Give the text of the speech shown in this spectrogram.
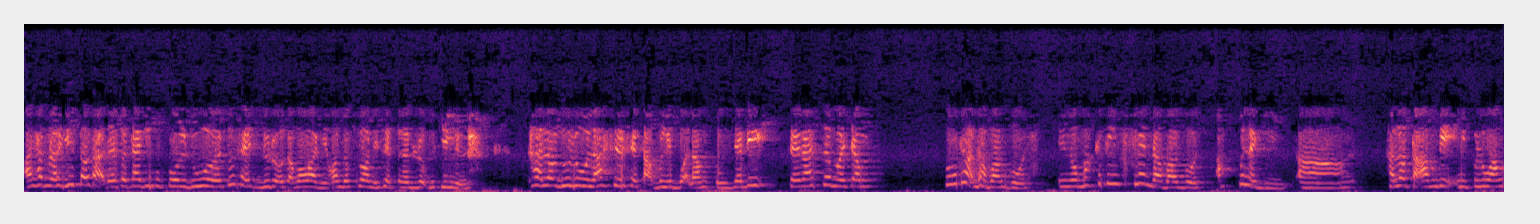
Alhamdulillah, tahu tak, dari tadi pukul 2 tu saya duduk kat bawah ni, on the floor ni, saya tengah duduk bercila. Kalau dulu last year saya tak boleh buat langsung. Jadi saya rasa macam produk dah bagus. You know, marketing plan dah bagus. Apa lagi? Uh, kalau tak ambil ni peluang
